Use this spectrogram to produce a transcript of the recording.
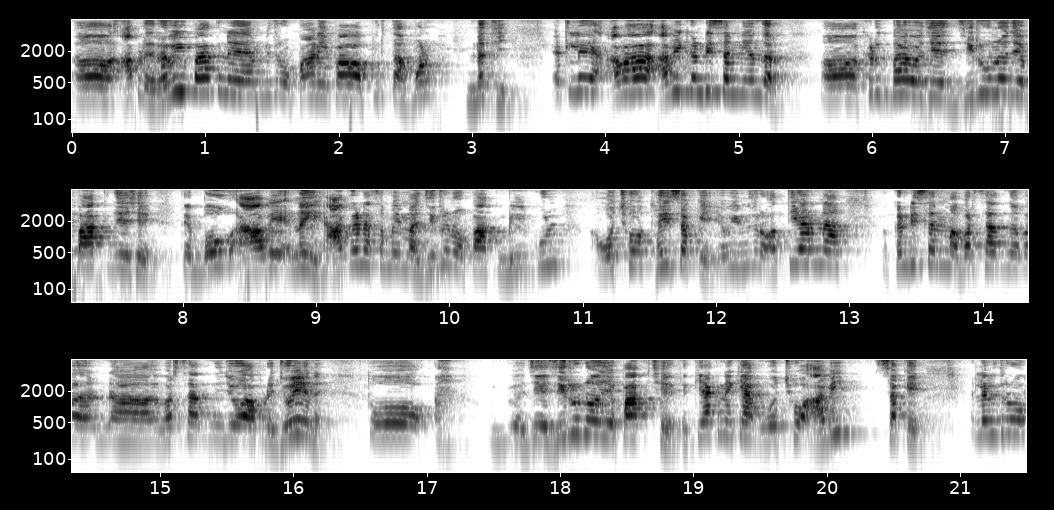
આપણે રવિ પાકને, મિત્રો, પાણી પાવા પૂરતા પણ નથી. એટલે આવા, આવી કન્ડિશનની અંદર ખેડૂત ભાઈઓ જે જીરુનો જે પાક જે છે, તે બહુ આવે નહીં. આગળના સમયમાં જીરુનો પાક બિલકુલ ઓછો થઈ શકે. એવી મિત્રો, અત્યારના કન્ડિશનમાં વરસાદના વરસાદની જો આપણે જોઈએ ને, તો જે જીરુનો જે પાક છે તે ક્યાંક ને ક્યાંક ઓછો આવી શકે. એટલે મિત્રો,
